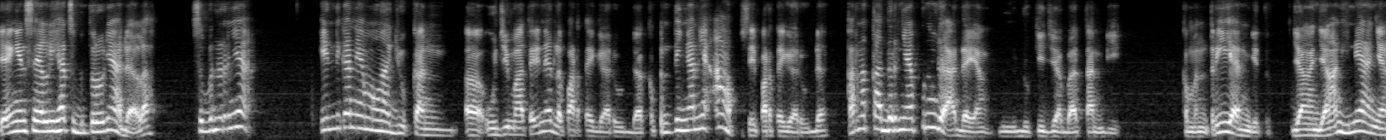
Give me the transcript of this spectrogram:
yang ingin saya lihat sebetulnya adalah sebenarnya ini kan yang mengajukan uh, uji materi ini adalah Partai Garuda. Kepentingannya apa sih Partai Garuda? Karena kadernya pun nggak ada yang menduduki jabatan di kementerian gitu. Jangan-jangan ini hanya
